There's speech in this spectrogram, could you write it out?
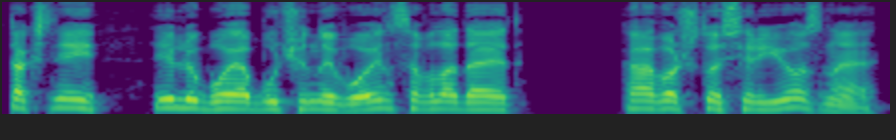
Так с ней и любой обученный воин совладает. А вот что серьезное,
